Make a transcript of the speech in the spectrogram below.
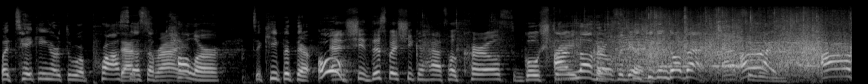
but taking her through a process that's of right. color to keep it there. Oh, and she this way she can have her curls go straight. I love curls it. again. So she can go back. Absolutely. All right, our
